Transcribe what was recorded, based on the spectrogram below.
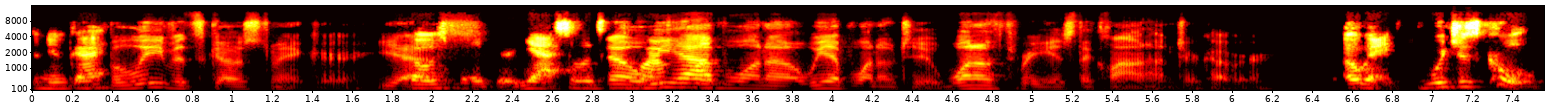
The new I guy. believe it's Ghostmaker. Yeah. Ghostmaker. Yeah. So it's No, Clown we have Hunter- 10. We have 102. 103 is the Clown Hunter cover. Okay, which is cool.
